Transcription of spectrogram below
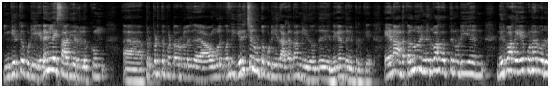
இங்கே இருக்கக்கூடிய இடைநிலை சாதியர்களுக்கும் பிற்படுத்தப்பட்டவர்களுக்கு அவங்களுக்கு வந்து எரிச்சல் ஊட்டக்கூடியதாக தான் இது வந்து நிகழ்ந்துகிட்டு இருக்கு. ஏன்னா அந்த கல்லூரி நிர்வாகத்தினுடைய நிர்வாக இயக்குனர் ஒரு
